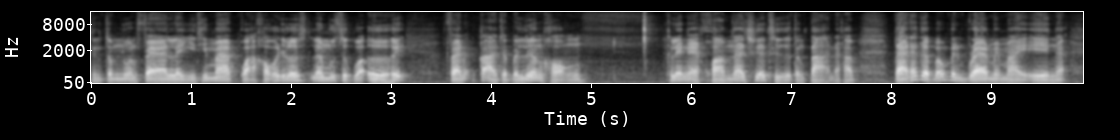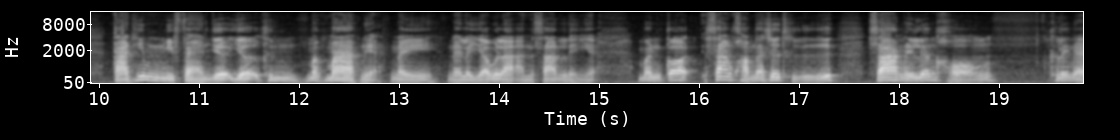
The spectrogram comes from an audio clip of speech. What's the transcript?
ถึงจำนวนแฟนอะไรอย่างนี้ที่มากกว่าเขาก็จะเริ่มรู้สึกว่าเออเฮ้ยแฟนก็อาจจะเป็นเรื่องของ เขาเรียกไงความน่าเชื่อถือต่างๆนะครับ แต่ถ้าเกิดว่าเป็นแบรนด์ใหม่ ๆ เองอะ่ะการที่มันมีแฟนเยอะๆขึ้นมาก ๆ เนี่ยในในระยะเวลาอันสั้นอะไรเงี้ยมันก็สร้างความน่าเชื่อถือ สร้างในเรื่องของเขาเรียกไง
